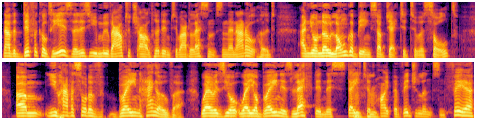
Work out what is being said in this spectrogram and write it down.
now, the difficulty is that as you move out of childhood into adolescence and then adulthood, and you're no longer being subjected to assault, um, you have a sort of brain hangover, whereas your where your brain is left in this state mm-hmm. of hypervigilance and fear,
